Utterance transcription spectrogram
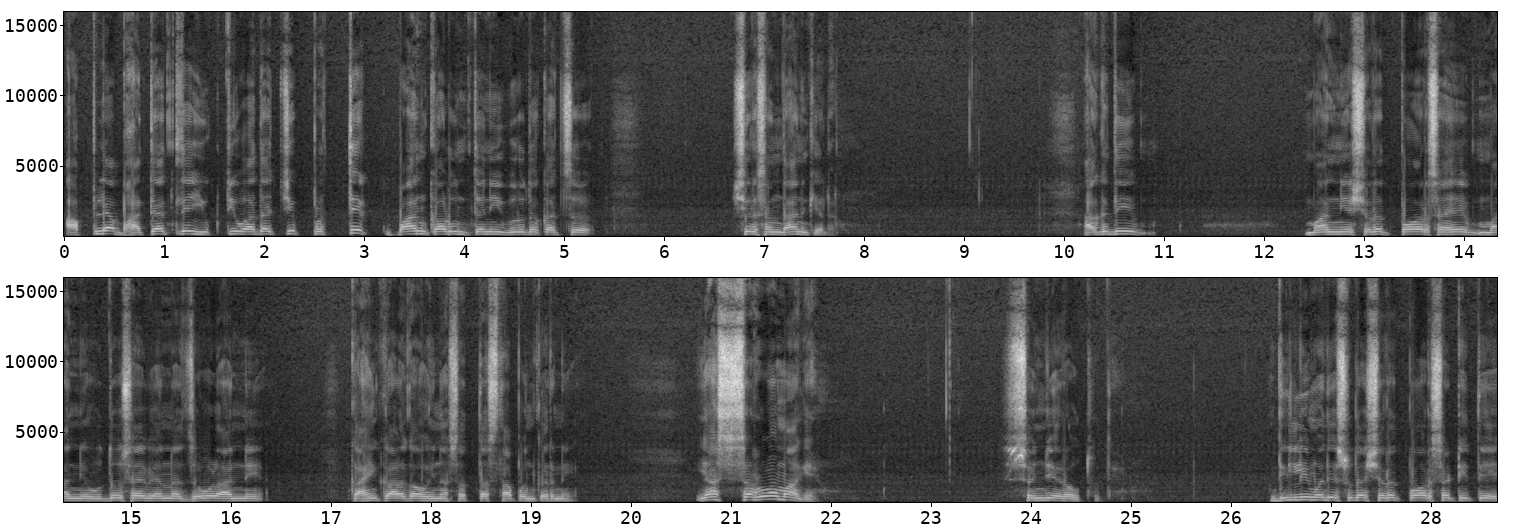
आपल्या भात्यातले युक्तिवादाचे प्रत्येक बाण काढून त्यांनी विरोधकाचं शिरसंधान केलं. अगदी मान्य शरद पवार साहेब मान्य उद्धव साहेब यांना जवळ आणणे काही काळ का होईना सत्ता स्थापन करणे. या सर्वामागे संजय राऊत होते. दिल्लीमध्ये सुद्धा शरद पवारसाठी ते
